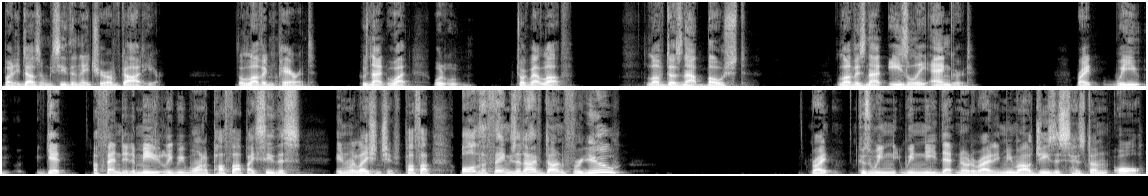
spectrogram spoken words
But he doesn't. We see the nature of God here the loving parent who's not what? what talk about love. Love does not boast. Love is not easily angered. Right? We get offended. Immediately we want to puff up. I see this in relationships. Puff up. All the things that I've done for you. Right? Because we we need that notoriety. Meanwhile, Jesus has done all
